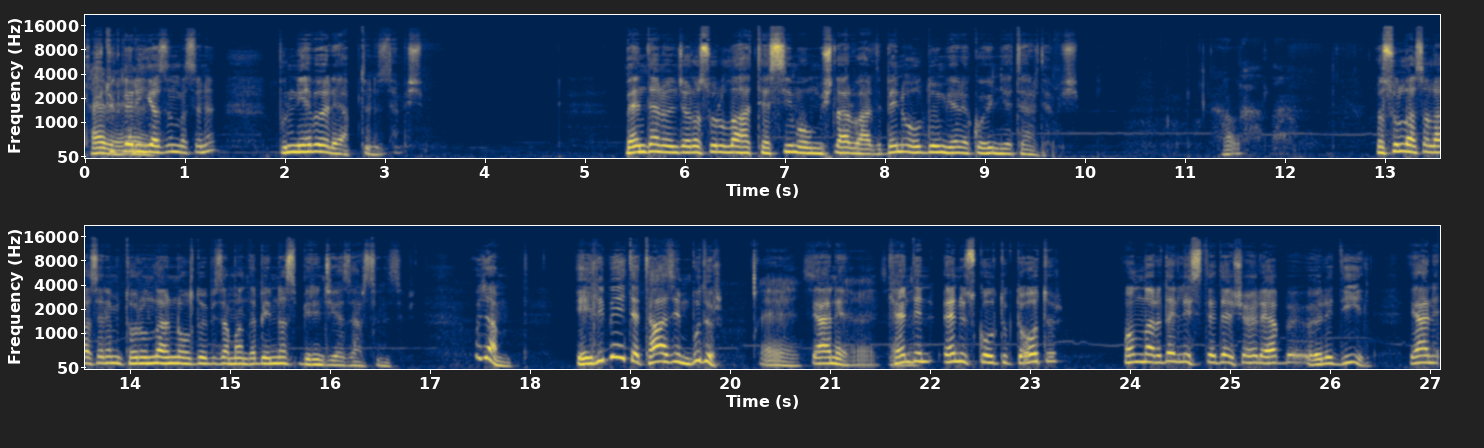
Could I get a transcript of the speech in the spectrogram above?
Tabii, Kütüklerin evet. yazılmasını bunu niye böyle yaptınız demiş. Benden önce Resulullah'a teslim olmuşlar vardı. Beni olduğum yere koyun yeter demiş. Allah Allah. Resulullah sallallahu aleyhi ve sellem'in torunlarının olduğu bir zamanda beni nasıl birinci yazarsınız. Hocam ehli beyte tazim budur. Evet. Yani evet, kendin evet. en üst koltukta otur. Onları da listede şöyle yap öyle değil. Yani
